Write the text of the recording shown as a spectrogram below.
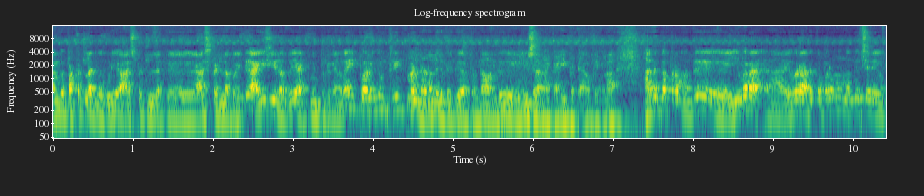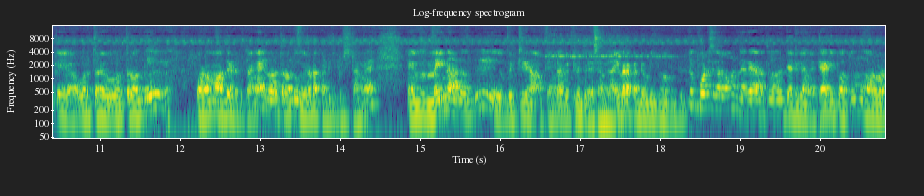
அங்கே பக்கத்தில் இருக்கக்கூடிய ஹாஸ்பிட்டலுக்கு ஹாஸ்பிட்டலில் போயிட்டு ஐசியூவில் போய் அட்மிட் பண்ணிருக்காங்க இப்போ வரைக்கும் ட்ரீட்மெண்ட் நடந்துகிட்டு இருக்கு அப்படின்னு தான் வந்து நியூஸில் நான் கடிப்பட்டேன் ஓகேங்களா அதுக்கப்புறம் வந்து இவரை இவர் அதுக்கப்புறமும் வந்து சரி ஓகே ஒருத்தர் ஒருத்தர் வந்து குழம்பா வந்து எடுத்துட்டாங்க. இன்னொருத்தர் வந்து உயிரோட கண்டுபிடிச்சிட்டாங்க. மெயின் ஆள் வந்து வெற்றி தான் ஓகேங்களா வெற்றி துறை சாமி இவரை கண்டுபிடிக்கும் அப்படின்னு சொல்லிட்டு போலீஸ்காரங்க நிறைய இடத்துல வந்து தேடிக்காங்க தேடி பார்த்தும் அவரோட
